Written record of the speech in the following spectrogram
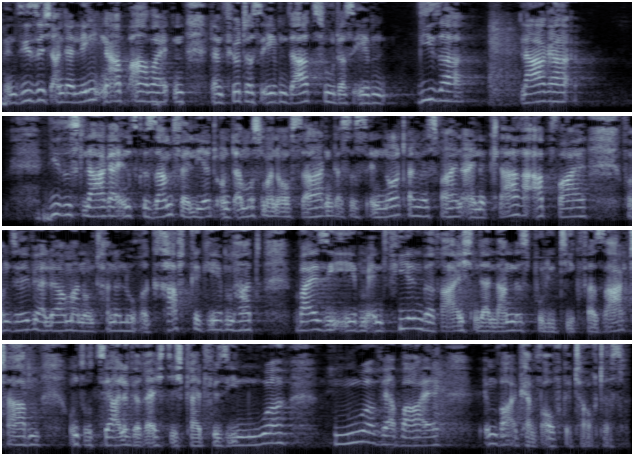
wenn sie sich an der Linken abarbeiten, dann führt das eben dazu, dass eben dieser Lager dieses Lager insgesamt verliert. Und da muss man auch sagen, dass es in Nordrhein-Westfalen eine klare Abwahl von Silvia Lörmann und Hannelore Kraft gegeben hat, weil sie eben in vielen Bereichen der Landespolitik versagt haben und soziale Gerechtigkeit für sie nur, nur verbal im Wahlkampf aufgetaucht ist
